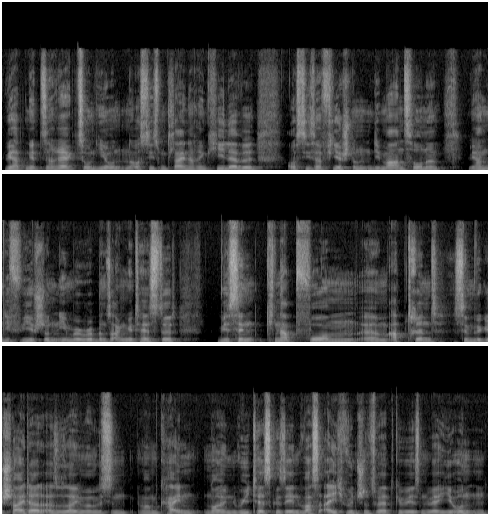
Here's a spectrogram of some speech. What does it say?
Wir hatten jetzt eine Reaktion hier unten aus diesem kleineren Key-Level, aus dieser 4-Stunden-Demand-Zone. Wir haben die 4 Stunden EMA Ribbons angetestet. Wir sind knapp vorm ähm, Abtrend, sind wir gescheitert. Also sage ich mal, wir, sind, wir haben keinen neuen Retest gesehen, was eigentlich wünschenswert gewesen wäre hier unten.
